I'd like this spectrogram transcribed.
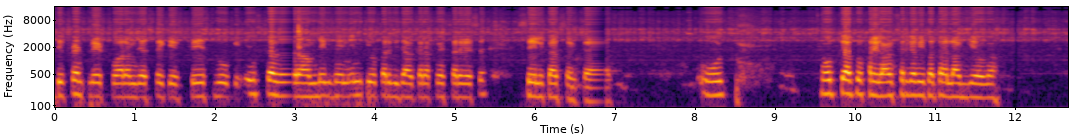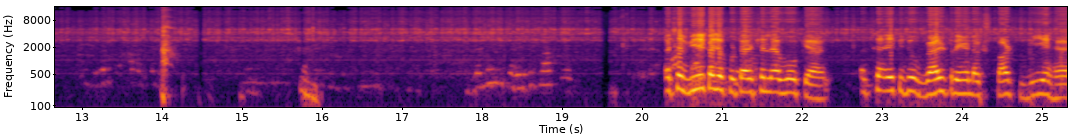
डिफरेंट प्लेटफॉर्म जैसे कि फेसबुक इंस्टाग्राम लिंक्डइन इनके ऊपर भी जाकर अपने सर्विस सेल कर सकता है। और होप कि आपको फ्रीलांसर का भी पता लग गया होगा। अच्छा वीए का जो पोटेंशियल है वो क्या है? अच्छा एक जो वेल ट्रेंड एक्सपर्ट वीए है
